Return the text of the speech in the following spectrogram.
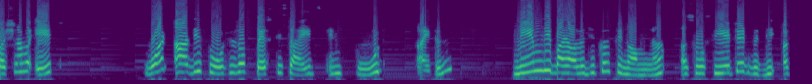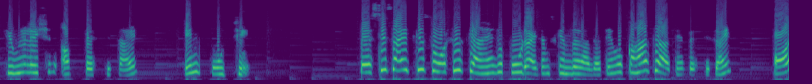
Question number eight what are the sources of pesticides in food items name the biological phenomena associated with the accumulation of pesticide in food chain pesticides के सोर्सेज क्या हैं जो फ़ूड आइटम्स के अंदर आ जाते हैं? वो कहाँ से आते हैं पेस्टिसाइड और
